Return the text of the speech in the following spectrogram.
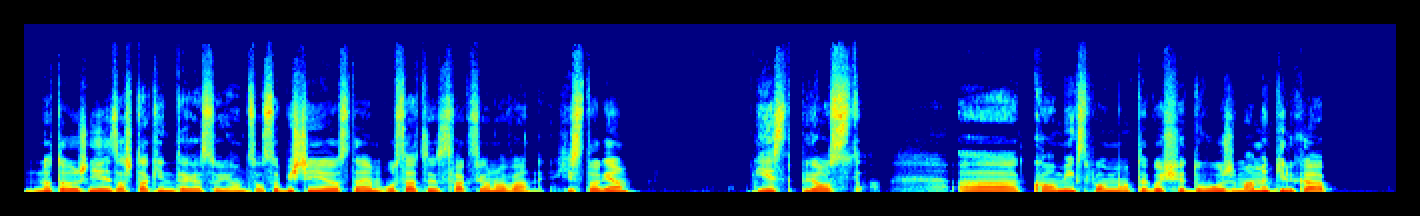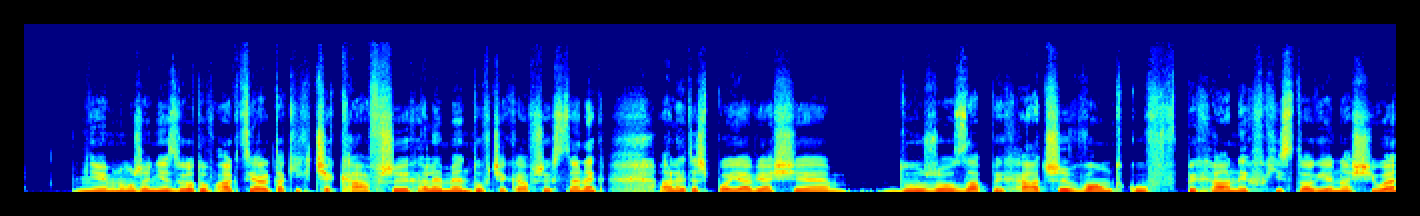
no to już nie jest aż tak interesujące. Osobiście nie zostałem usatysfakcjonowany. Historia jest prosta. A komiks pomimo tego się dłuży. Mamy kilka nie wiem, no może nie zwrotów akcji, ale takich ciekawszych elementów, ciekawszych scenek, ale też pojawia się dużo zapychaczy, wątków wpychanych w historię na siłę.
